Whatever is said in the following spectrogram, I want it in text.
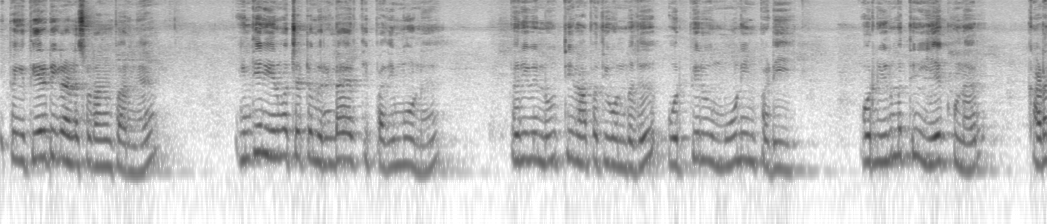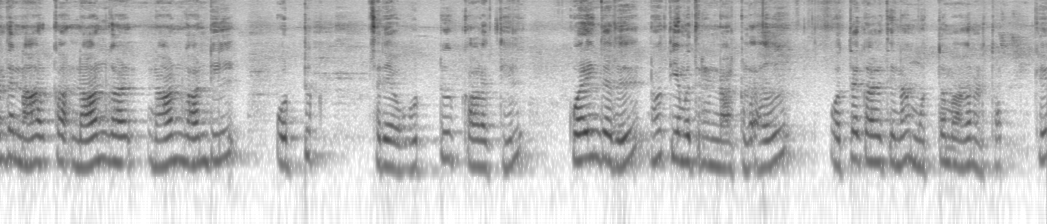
இப்போ இங்கே தியரட்டிக்கல் என்ன சொல்கிறாங்கன்னு பாருங்கள் இந்திய நிறுவனச் சட்டம் ரெண்டாயிரத்தி பதிமூணு பிரிவு நூற்றி நாற்பத்தி ஒன்பது ஒரு பிரிவு மூணின் படி ஒரு நிறுவனத்தின் இயக்குனர் கடந்த நாற்கா நான்கா நான்காண்டில் ஒட்டு சரியா ஒட்டு காலத்தில் குறைந்தது நூற்றி எண்பத்தி ரெண்டு நாட்கள். அதாவது ஒத்த காலத்தினா மொத்தமாக நடத்தும் ஓகே?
